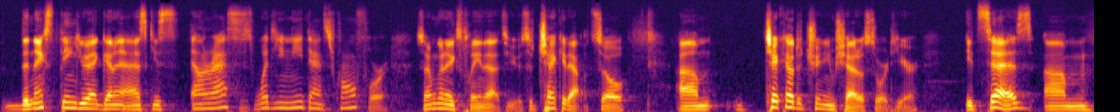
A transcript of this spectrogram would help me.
the next thing you're gonna ask is, Alerassus, what do you need that scroll for? So I'm gonna explain that to you. So check it out. So um, check out the Tritium Shadow Sword here. It says um,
